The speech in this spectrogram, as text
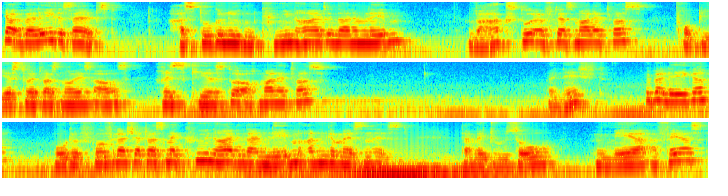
Ja, überlege selbst, Hast du genügend Kühnheit in deinem Leben? Wagst du öfters mal etwas? Probierst du etwas Neues aus? Riskierst du auch mal etwas? Wenn nicht, überlege, wo, du, wo vielleicht etwas mehr Kühnheit in deinem Leben angemessen ist, damit du so mehr erfährst,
